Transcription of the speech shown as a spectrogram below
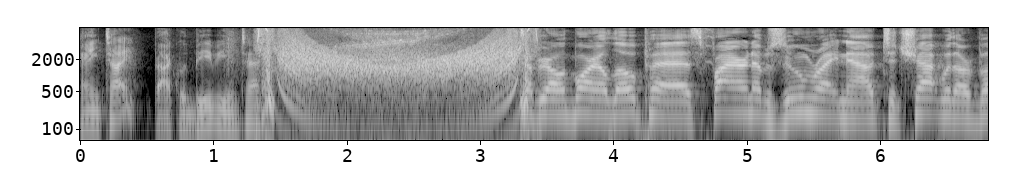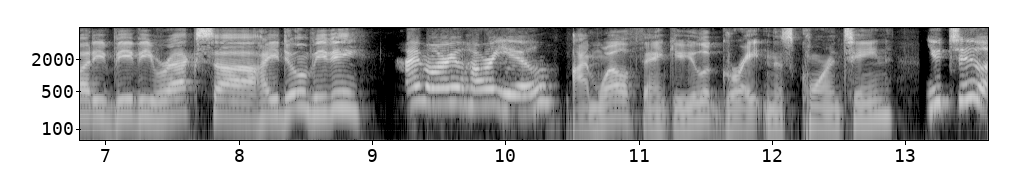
Hang tight. Back with Bebe in 10. Up here on with Mario Lopez, firing up Zoom right now to chat with our buddy Bebe Rexha. How you doing, Bebe? Hi, Mario. How are you? I'm well, thank you. You look great in this quarantine. You too.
